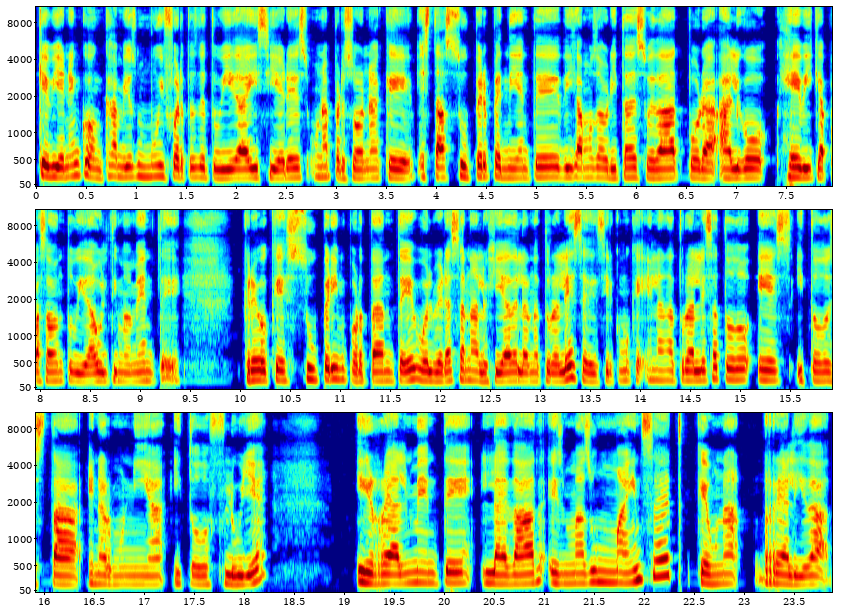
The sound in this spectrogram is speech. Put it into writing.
que vienen con cambios muy fuertes de tu vida y si eres una persona que está súper pendiente, digamos ahorita de su edad por algo heavy que ha pasado en tu vida últimamente, creo que es súper importante volver a esa analogía de la naturaleza, decir como que en la naturaleza todo es y todo está en armonía y todo fluye y realmente la edad es más un mindset que una realidad.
